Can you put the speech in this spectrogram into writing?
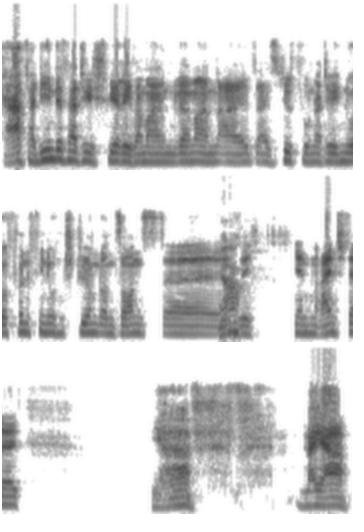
Ja, verdient ist natürlich schwierig, wenn man, wenn man als, als Duisburg natürlich nur fünf Minuten stürmt und sonst äh, ja. sich hinten reinstellt. Ja, naja,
